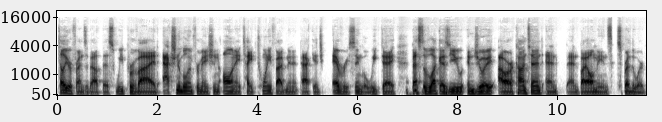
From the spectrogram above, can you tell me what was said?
Tell your friends about this. We provide actionable information all in a tight 25 minute package every single weekday. Best of luck as you enjoy our content and and by all means spread the word.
